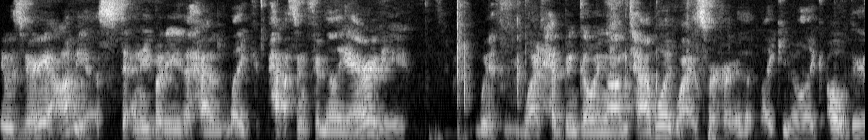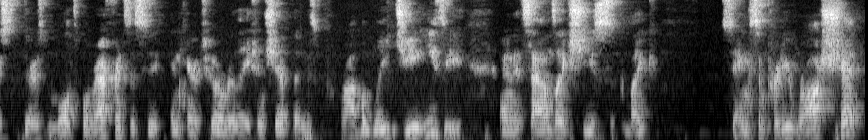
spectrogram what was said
it was very obvious to anybody that had like passing familiarity with what had been going on tabloid wise for her that like you know like oh there's there's multiple references in here to a relationship that is probably G-Eazy and it sounds like she's like saying some pretty raw shit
